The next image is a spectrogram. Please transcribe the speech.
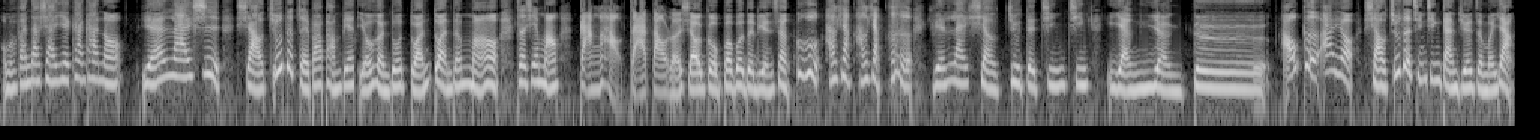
我们翻到下一页看看哦。原来是小猪的嘴巴旁边有很多短短的毛，这些毛刚好扎到了小狗宝宝的脸上，呜呜，好痒，好痒，呵呵。原来小猪的亲亲痒痒的，好可爱哟、哦！小猪的亲亲感觉怎么样？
